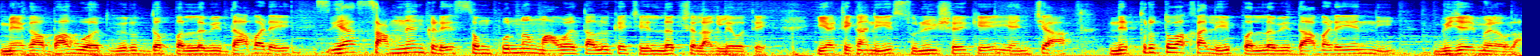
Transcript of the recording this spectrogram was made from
मेघा भागवत विरुद्ध पल्लवी दाभाडे या सामन्यांकडे संपूर्ण मावळ तालुक्याचे लक्ष लागले होते. या ठिकाणी सुनील शेळके यांच्या नेतृत्वाखाली पल्लवी दाभाडे यांनी विजय मिळवला.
